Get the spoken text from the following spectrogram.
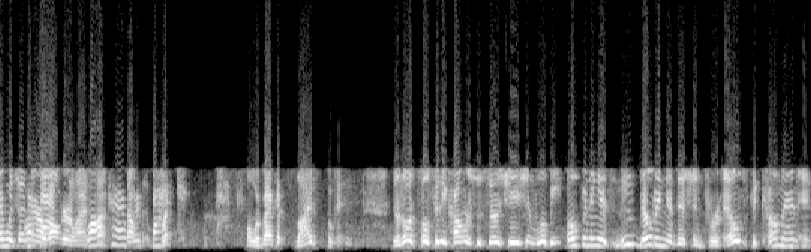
I, was in We're there back. longer last Walter, time. No, we're back. what? Oh, we're back at live? Okay. The North Pole City Commerce Association will be opening its new building addition for elves to come in and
